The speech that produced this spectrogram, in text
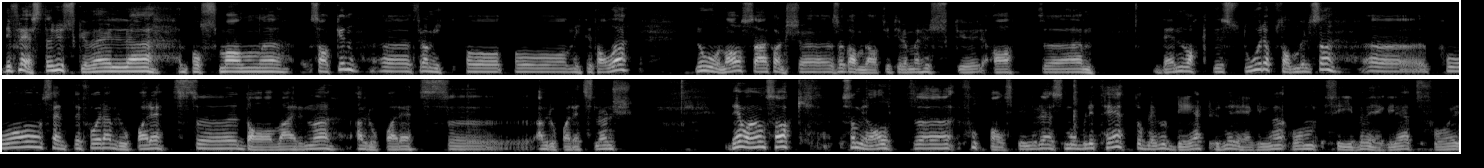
De fleste husker vel uh, Bossmann-saken uh, fra midt på, på 90-tallet. Noen av oss er kanskje så gamle at vi til og med husker at uh, den vakte stor oppstandelse på Senter for europaretts daværende europaretts, europarettslunsj. Det var en sak som gjaldt fotballspilleres mobilitet og ble vurdert under reglene om fri bevegelighet for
